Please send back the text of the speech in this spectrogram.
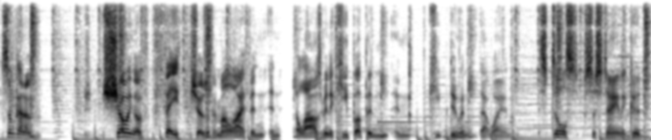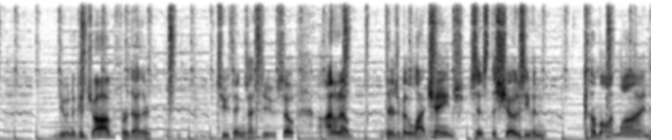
some kind of showing of faith shows up in my life and, and allows me to keep up and, and keep doing it that way. And still sustain a good doing a good job for the other two things I do. So I don't know. There's been a lot change since the show's even come online.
